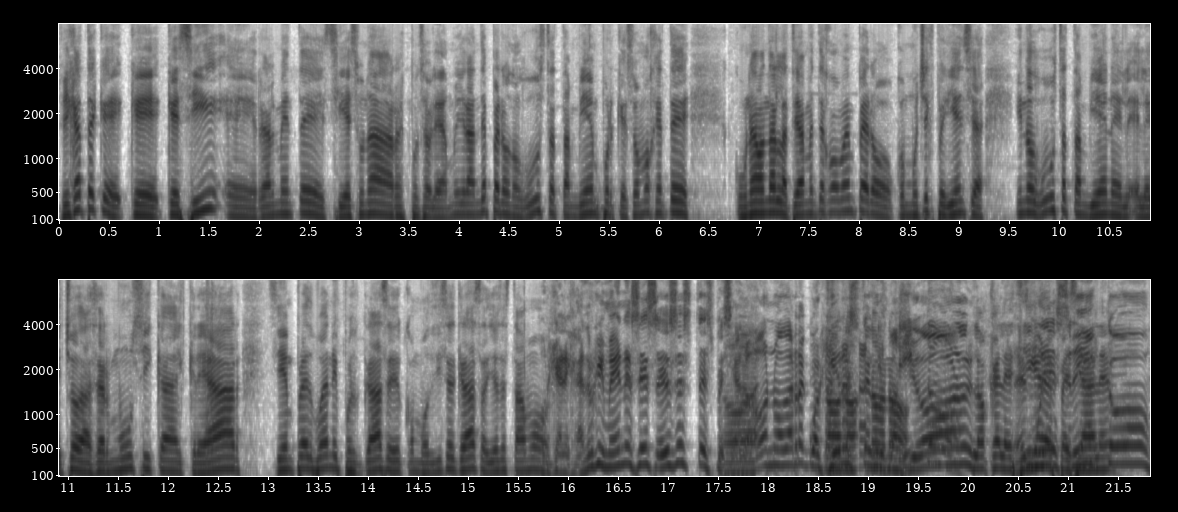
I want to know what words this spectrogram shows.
Fíjate que, que, que sí, eh, realmente sí es una responsabilidad muy grande, pero nos gusta también porque somos gente con una banda relativamente joven, pero con mucha experiencia. Y nos gusta también el, el hecho de hacer música, el crear, siempre es bueno. Y pues gracias, como dices, gracias a Dios estamos... Porque Alejandro Jiménez es, es este especial, no, no agarra cualquier no, esta no, no. agrupación. Lo que le es sigue muy de especial, ¿eh? estricto,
